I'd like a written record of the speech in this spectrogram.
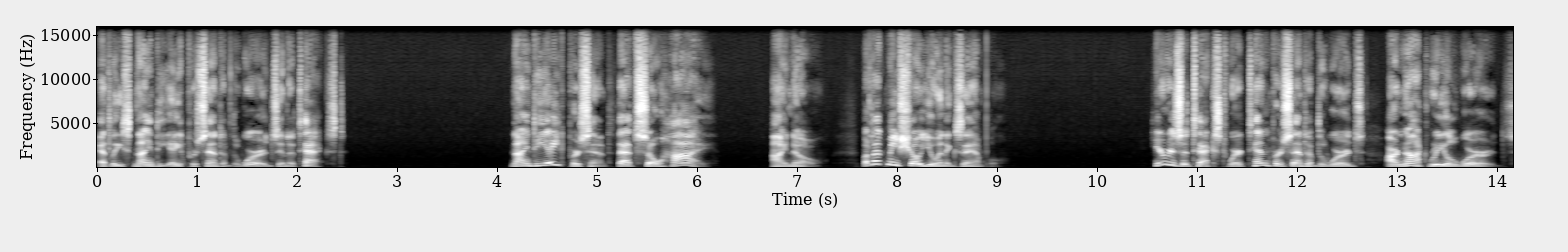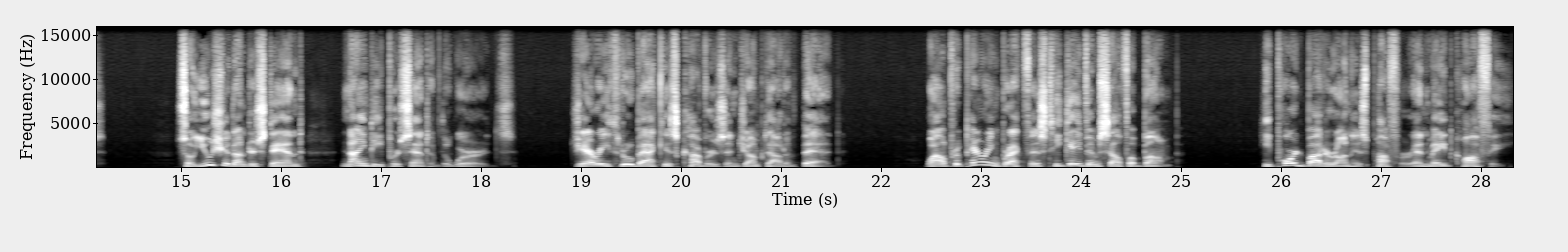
at least 98% of the words in a text. 98%, that's so high. I know, but let me show you an example. Here is a text where 10% of the words are not real words. So you should understand 90% of the words. Jerry threw back his covers and jumped out of bed. While preparing breakfast, he gave himself a bump. He poured butter on his puffer and made coffee.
